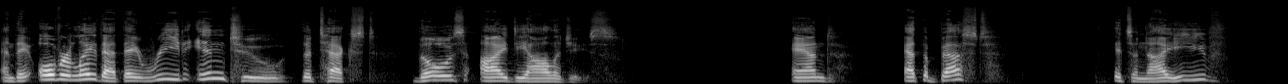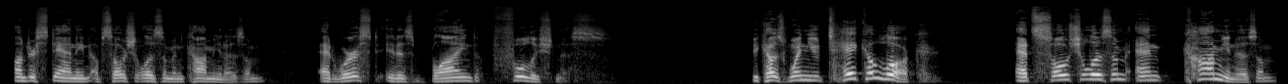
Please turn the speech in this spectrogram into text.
and they overlay that. They read into the text those ideologies. And at the best, it's a naive understanding of socialism and communism. At worst, it is blind foolishness. Because when you take a look at socialism and communism,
